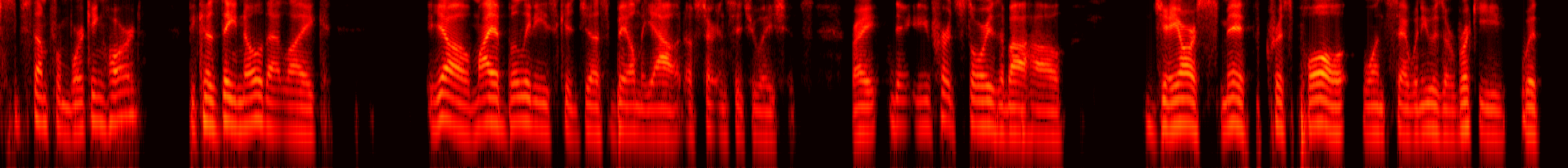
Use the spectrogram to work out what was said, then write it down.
keeps them from working hard because they know that like yo my abilities could just bail me out of certain situations right you've heard stories about how J.R. Smith, Chris Paul once said when he was a rookie with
